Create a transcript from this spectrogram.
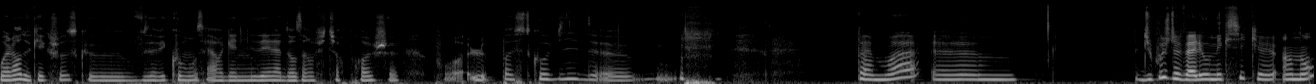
ou alors de quelque chose que vous avez commencé à organiser là dans un futur proche euh, pour le post-Covid euh, Bah moi, euh, du coup, je devais aller au Mexique euh, un an,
